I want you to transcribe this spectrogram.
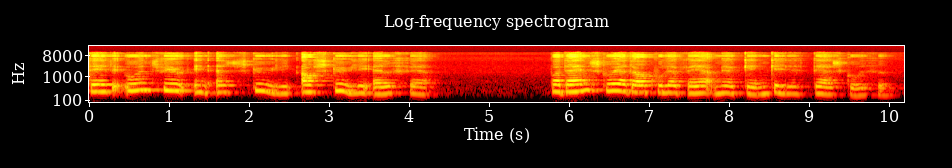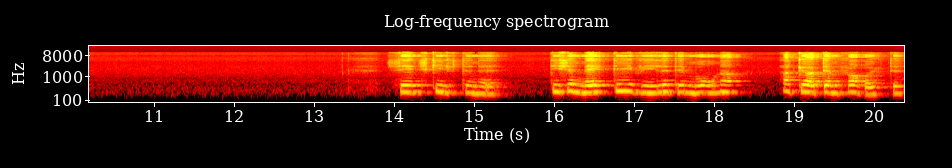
dette uden tvivl en afskyelig, afskyelig adfærd. Hvordan skulle jeg dog kunne lade være med at gengælde deres godhed? Sindskiftende, disse mægtige vilde dæmoner har gjort dem forrygte.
